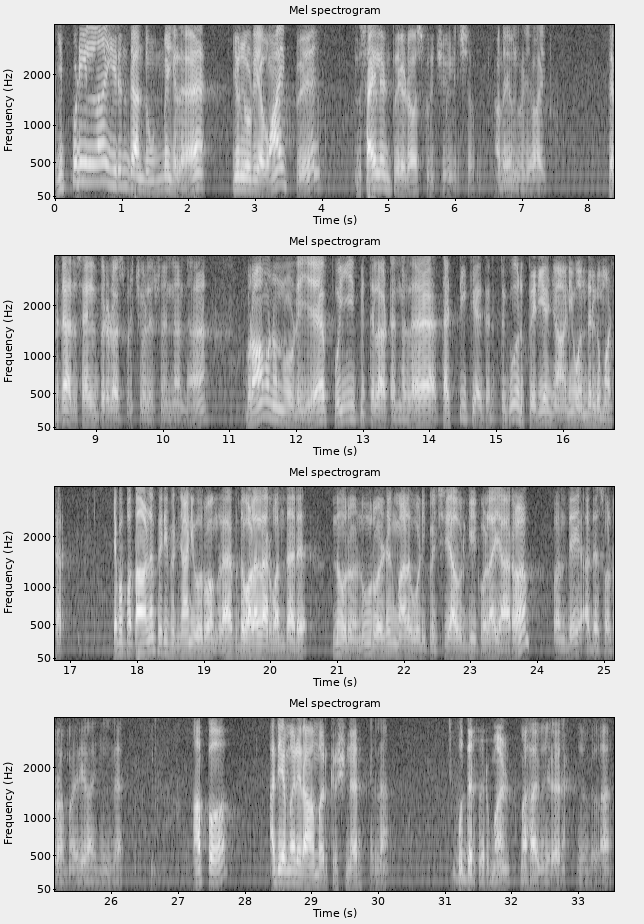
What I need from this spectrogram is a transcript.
இப்படியெல்லாம் இருந்த அந்த உண்மைகளை இவங்களுடைய வாய்ப்பு இந்த சைலண்ட் பீரியட் ஆஃப் ஸ்பிரிச்சுவலிசம் அதான் இவங்களுடைய வாய்ப்பு. தெரியுதா? அது சைலண்ட் பீரியட் ஆஃப் ஸ்பிரிச்சுவலிசம் என்னன்னா பிராமணனுடைய பொய் பித்தலாட்டங்களை தட்டி கேட்கறதுக்கு ஒரு பெரிய ஞானி வந்திருக்க மாட்டார். எப்போ பார்த்தாலும் பெரிய பெரிய ஞானி வருவாங்களா? இந்த வள்ளலார் வந்தார். இன்னும் ஒரு நூறு வருடத்துக்கு மேலே ஓடி போச்சு. அவருக்கு ஈக்குவலாக யாரும் வந்து அதை சொல்கிற மாதிரி இல்லை. அப்போது அதே மாதிரி ராமர் கிருஷ்ணர் எல்லாம் புத்தர் பெருமான் மகாவீரர் இவங்கெல்லாம்.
